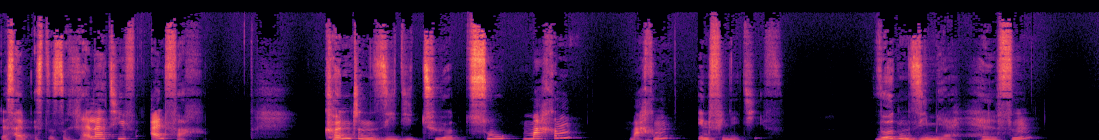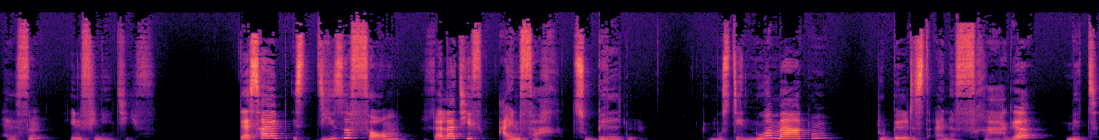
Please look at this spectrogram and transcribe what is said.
Deshalb ist es relativ einfach. Könnten Sie die Tür zumachen? Machen Infinitiv. Würden Sie mir helfen? Helfen Infinitiv. Deshalb ist diese Form relativ einfach zu bilden. Du musst dir nur merken, du bildest eine Frage mit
